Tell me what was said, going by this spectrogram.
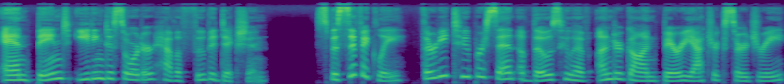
and binge eating disorder have a food addiction, Specifically, 32% of those who have undergone bariatric surgery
